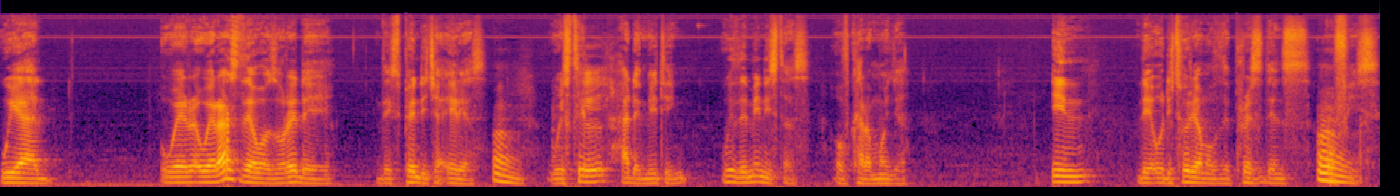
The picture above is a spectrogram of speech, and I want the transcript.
we had, where, whereas there was already the expenditure areas, Mm. we still had a meeting with the ministers of Karamoja in the auditorium of the president's Mm. office.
